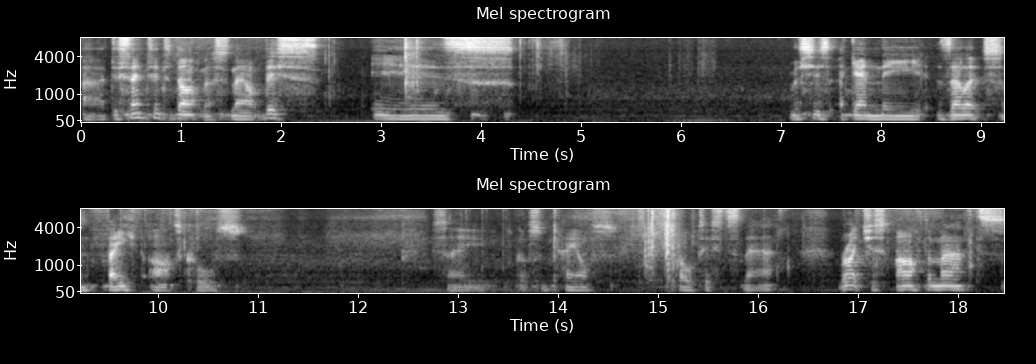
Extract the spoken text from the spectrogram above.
Uh, Descent into Darkness. Now, this is. This is again the Zealots and Faith articles. So, got some Chaos cultists there. Righteous Aftermaths.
